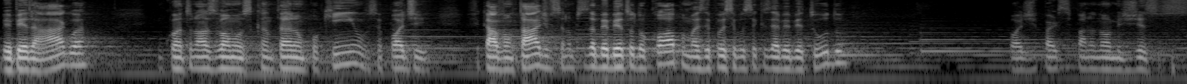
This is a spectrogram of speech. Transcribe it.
beber da água. Enquanto nós vamos cantando um pouquinho, você pode ficar à vontade. Você não precisa beber todo o copo, mas depois, se você quiser beber tudo, pode participar no nome de Jesus.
